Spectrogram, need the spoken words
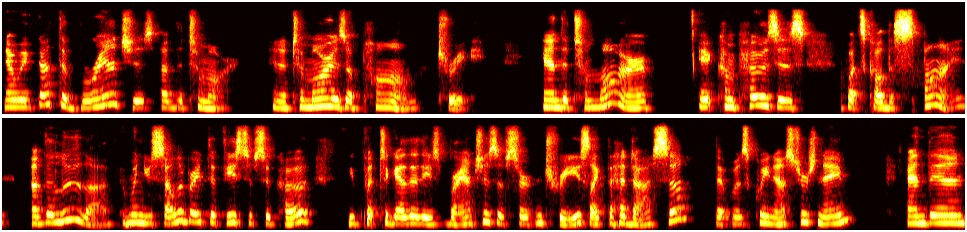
Now we've got the branches of the tamar, and a tamar is a palm tree. And the tamar, it composes what's called the spine of the lulav. And when you celebrate the Feast of Sukkot, you put together these branches of certain trees, like the Hadassah, that was Queen Esther's name, and then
